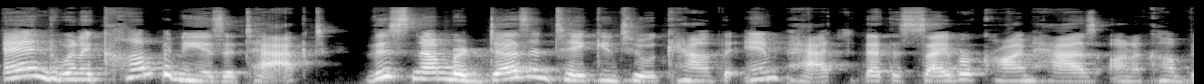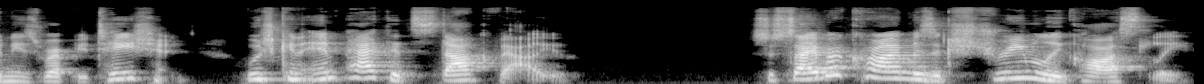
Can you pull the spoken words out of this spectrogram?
And when a company is attacked, this number doesn't take into account the impact that the cybercrime has on a company's reputation, which can impact its stock value. So cybercrime is extremely costly.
